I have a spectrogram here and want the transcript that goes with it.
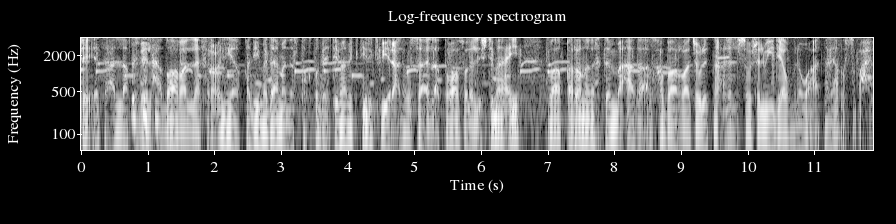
شيء يتعلق بالحضارة الفرعونية القديمة دائما نستقطب اهتمام كثير كبير على وسائل التواصل الاجتماعي وقررنا نختم مع هذا الخبر جولتنا على السوشيال ميديا ومنوعاتنا لهذا الصباح.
